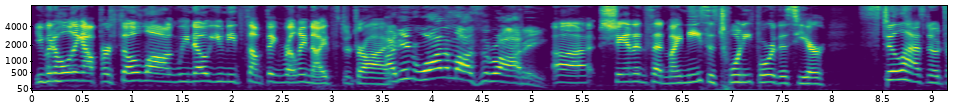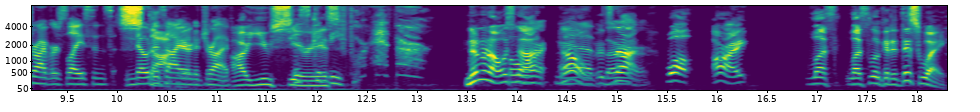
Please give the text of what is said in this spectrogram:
You've been holding out for so long. We know you need something really nice to drive. I didn't want a Maserati. Uh, Shannon said, My niece is 24 this year, still has no driver's license, no desire it. to drive. Are you serious? this could be forever. No, no, no, it's not. No, it's not. Well, all right. Let's let's look at it this way.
